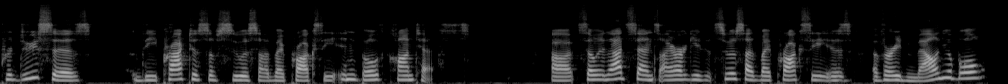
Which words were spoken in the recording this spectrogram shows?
produces the practice of suicide by proxy in both contexts. Uh, so, in that sense, I argue that suicide by proxy is a very malleable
